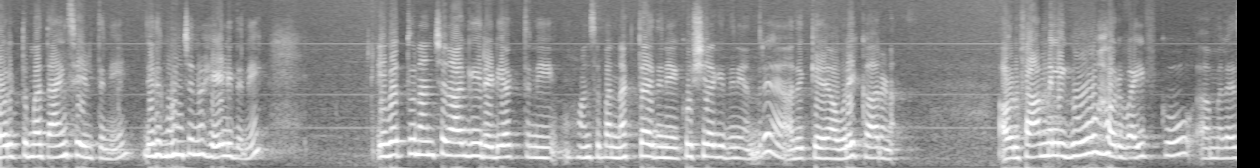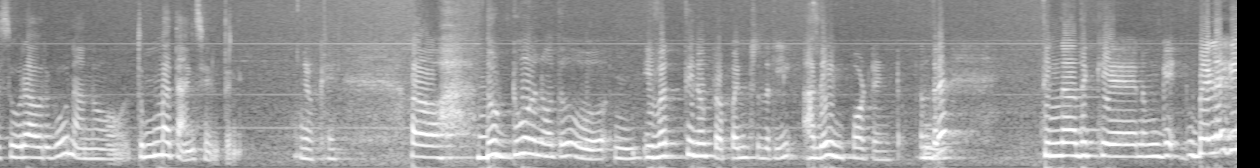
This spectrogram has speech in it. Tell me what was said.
ಅವ್ರಿಗೆ ತುಂಬ ಥ್ಯಾಂಕ್ಸ್ ಹೇಳ್ತೀನಿ. ಇದಕ್ಕೆ ಮುಂಚೆನೂ ಹೇಳಿದ್ದೀನಿ. ಇವತ್ತು ನಾನು ಚೆನ್ನಾಗಿ ರೆಡಿ ಆಗ್ತೀನಿ. ಒಂದು ಸ್ವಲ್ಪ ನಗ್ತಾ ಇದ್ದೀನಿ, ಖುಷಿಯಾಗಿದ್ದೀನಿ ಅಂದರೆ ಅದಕ್ಕೆ ಅವರೇ ಕಾರಣ. ಅವ್ರ ಫ್ಯಾಮಿಲಿಗೂ ಅವ್ರ ವೈಫ್ಗೂ ಆಮೇಲೆ ಸೂರ ಅವ್ರಿಗೂ ನಾನು ತುಂಬ ಥ್ಯಾಂಕ್ಸ್ ಹೇಳ್ತೀನಿ. ಓಕೆ ದುಡ್ಡು ಅನ್ನೋದು ಇವತ್ತಿನ ಪ್ರಪಂಚದಲ್ಲಿ ಅದೇ ಇಂಪಾರ್ಟೆಂಟ್ ಅಂದ್ರೆ ತಿನ್ನೋದಕ್ಕೆ ನಮ್ಗೆ ಬೆಳಗ್ಗೆ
